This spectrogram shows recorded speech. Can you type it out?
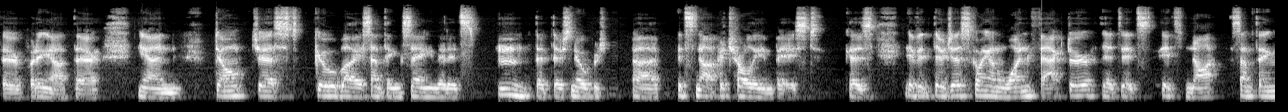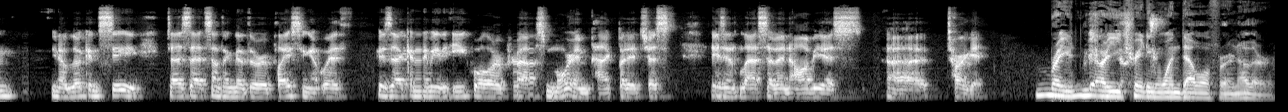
they're putting out there, and don't just go by something saying that it's that there's no uh, it's not petroleum based. Because if it, they're just going on one factor, it, it's it's not something. You know, look and see does that something that they're replacing it with is that going to be the equal or perhaps more impact, but it just isn't less of an obvious uh, target. Right. Are you trading one devil for another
